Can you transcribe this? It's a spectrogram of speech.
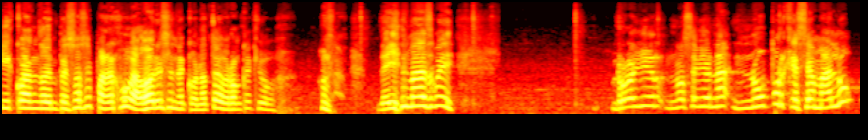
y cuando empezó a separar jugadores en el conato de bronca que hubo. De ahí es más, güey. Roger no se vio nada, no porque sea malo,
